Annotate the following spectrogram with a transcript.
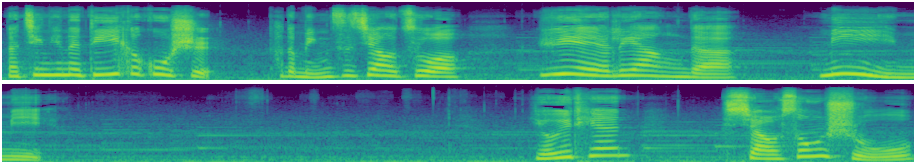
那今天的第一个故事，它的名字叫做《月亮的秘密》。有一天。小松鼠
